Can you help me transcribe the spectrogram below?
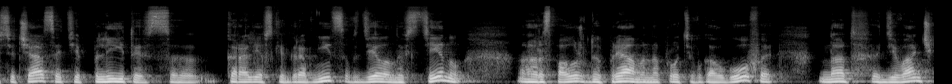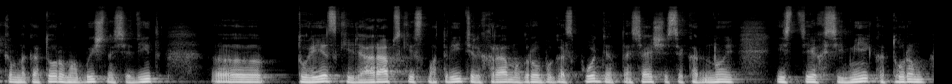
сейчас эти плиты с королевских гробниц сделаны в стену, э, расположенную прямо напротив Голгофы, над диванчиком, на котором обычно сидит э, турецкий или арабский смотритель храма гроба Господня, относящийся к одной из тех семей, которым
